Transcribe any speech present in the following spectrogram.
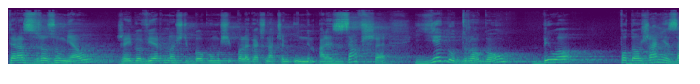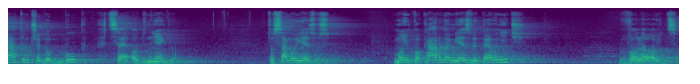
Teraz zrozumiał, że jego wierność Bogu musi polegać na czym innym, ale zawsze jego drogą było podążanie za tym, czego Bóg chce od niego. To samo Jezus. Moim pokarmem jest wypełnić wolę Ojca.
